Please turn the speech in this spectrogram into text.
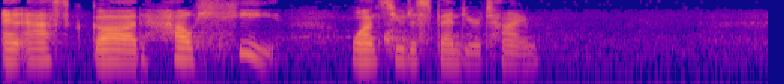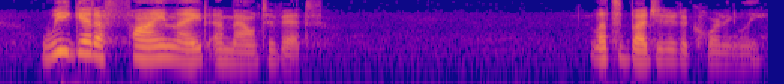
and ask God how He wants you to spend your time. We get a finite amount of it. Let's budget it accordingly.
